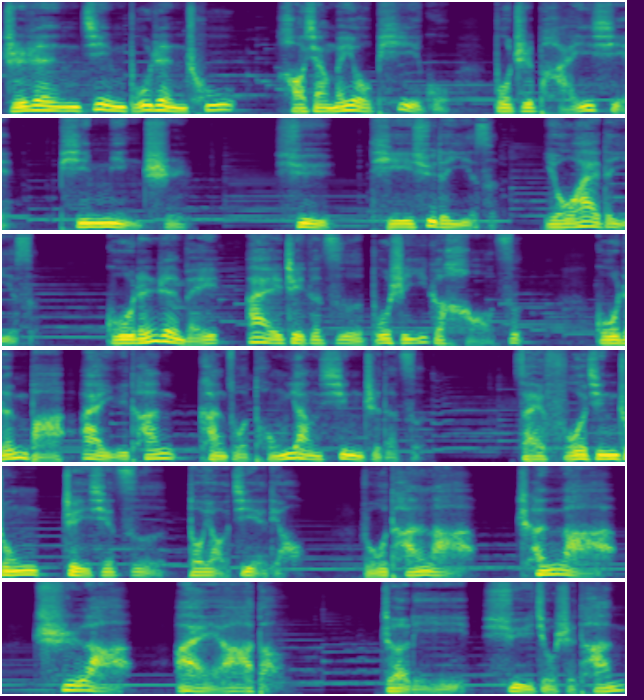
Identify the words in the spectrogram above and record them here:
只认进不认出，好像没有屁股，不知排泄，拼命吃。恤体恤的意思，有爱的意思。古人认为“爱”这个字不是一个好字，古人把爱与贪看作同样性质的字，在佛经中这些字都要戒掉，如贪啊、嗔啊、痴啊、爱啊等。这里“续”就是贪，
